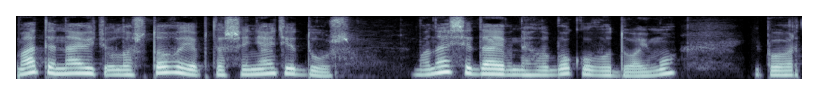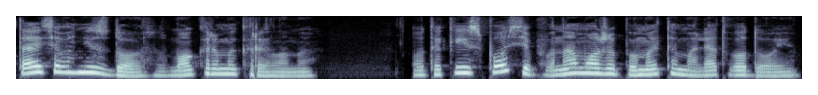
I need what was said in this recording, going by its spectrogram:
Мати навіть улаштовує пташеняті душ. Вона сідає в неглибоку водойму і повертається в гніздо з мокрими крилами. У такий спосіб вона може помити малят водою.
